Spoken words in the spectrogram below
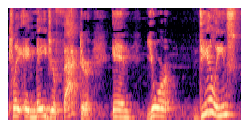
play a major factor in your dealings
